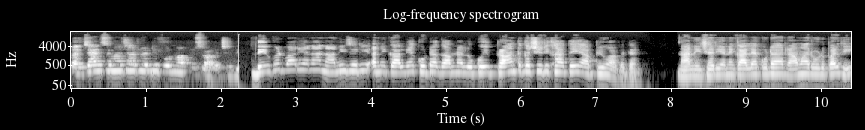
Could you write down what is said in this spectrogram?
પંચાયત સમાચાર ટ્વેન્ટી ફોરમાં આપનું સ્વાગત છે. દેવગઢ બારિયાના નાની ઝરી અને કાલિયાકોટા આવેદન. નાની અને કાલિયાકોટા રામા રોડ પરથી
